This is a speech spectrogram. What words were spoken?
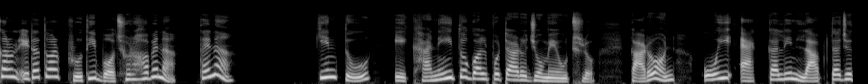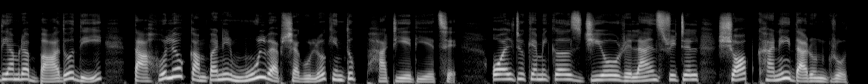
কারণ এটা তো আর প্রতি বছর হবে না, তাই না? কিন্তু এখানেই তো গল্পটা আরও জমে উঠল। কারণ ওই এককালীন লাভটা যদি আমরা বাদও দিই, তাহলেও কোম্পানির মূল ব্যবসাগুলো কিন্তু ফাটিয়ে দিয়েছে। Oil to chemicals, Jio, Reliance retail সবখানেই দারুণ গ্রোথ।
